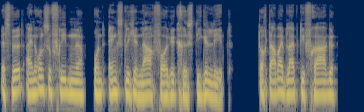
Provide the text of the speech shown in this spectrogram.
Es wird eine unzufriedene und ängstliche Nachfolge Christi gelebt. Doch dabei bleibt die Frage,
